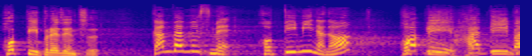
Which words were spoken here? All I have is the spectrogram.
ホッピープレゼンツ。看板娘ホッピーミーナのホッピーハッピーバー。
